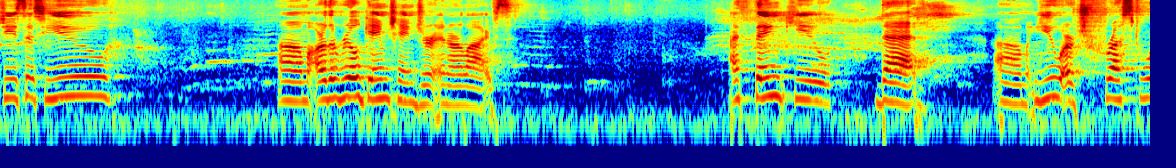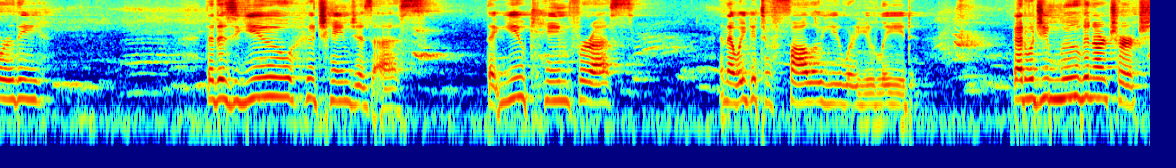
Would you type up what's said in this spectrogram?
Jesus, you um, are the real game changer in our lives. I thank you that um, you are trustworthy, that is you who changes us, that you came for us, and that we get to follow you where you lead. God, would you move in our church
